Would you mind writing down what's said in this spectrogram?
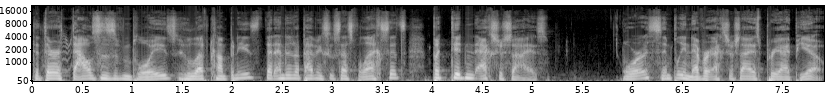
that there are thousands of employees who left companies that ended up having successful exits but didn't exercise, or simply never exercised pre IPO.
